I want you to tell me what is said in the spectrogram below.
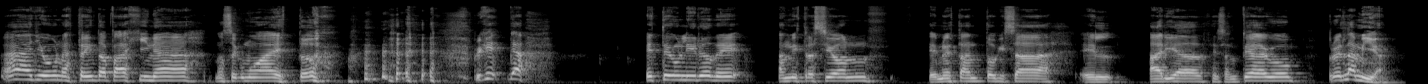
ah, llevo unas 30 páginas, no sé cómo va esto. Porque ya, este es un libro de administración, eh, no es tanto quizás el área de Santiago, pero es la mía.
